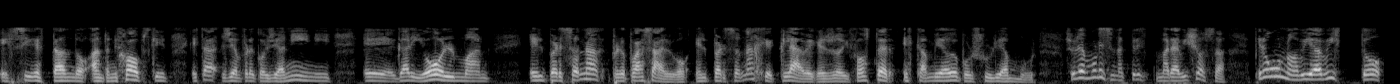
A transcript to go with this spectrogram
Eh, sigue estando Anthony Hopkins, está Gianfranco Giannini, eh, Gary Oldman, el personaje, pero pasa algo, el personaje clave que es Jodie Foster es cambiado por Julianne Moore. Julianne Moore es una actriz maravillosa, pero uno había visto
